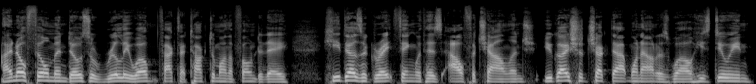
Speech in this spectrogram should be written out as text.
I know Phil Mendoza really well. In fact, I talked to him on the phone today. He does a great thing with his Alpha Challenge. You guys should check that one out as well. He's doing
